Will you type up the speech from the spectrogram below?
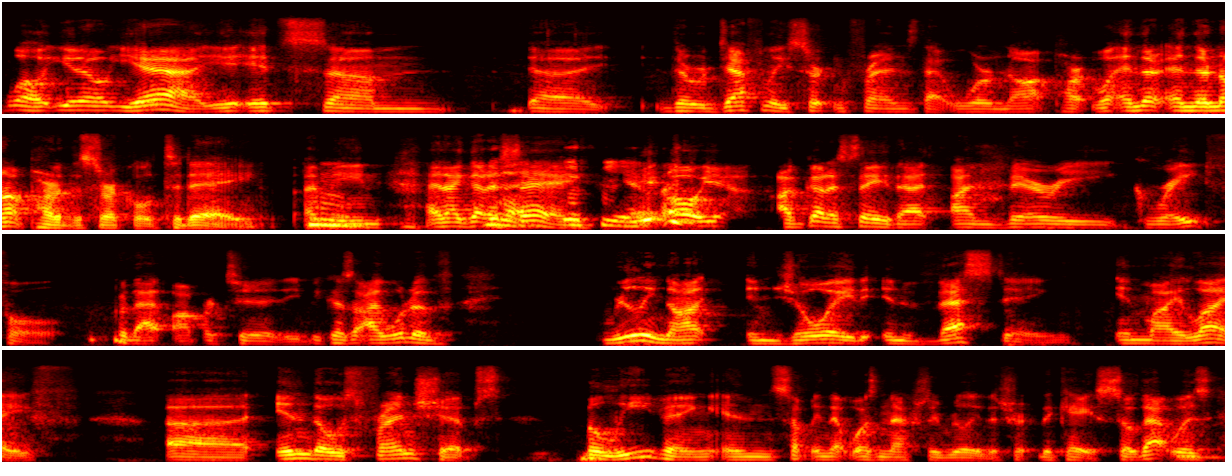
Well, you know, yeah, it's um uh there were definitely certain friends that were not part well and they're and they're not part of the circle today. I mm. mean, and I got to say oh yeah, I've got to say that I'm very grateful for that opportunity because I would have really not enjoyed investing in my life uh, in those friendships believing in something that wasn't actually really the, tr- the case so that was mm-hmm.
